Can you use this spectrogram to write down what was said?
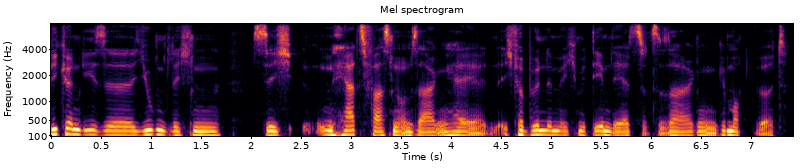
wie können diese Jugendlichen sich ein Herz fassen und sagen, hey, ich verbünde mich mit dem, der jetzt sozusagen gemobbt wird?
